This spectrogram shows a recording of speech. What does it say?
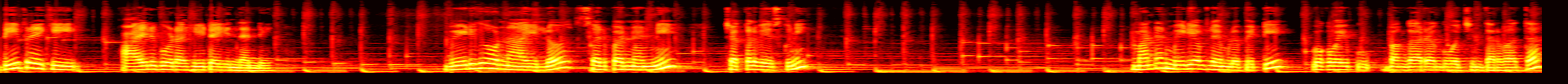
డీప్ ఫ్రైకి ఆయిల్ కూడా హీట్ అయ్యిందండి. వేడిగా ఉన్న ఆయిల్లో సరిపడినన్ని చెక్కలు వేసుకుని మంటను మీడియం ఫ్లేమ్లో పెట్టి ఒకవైపు బంగారు రంగు వచ్చిన తర్వాత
